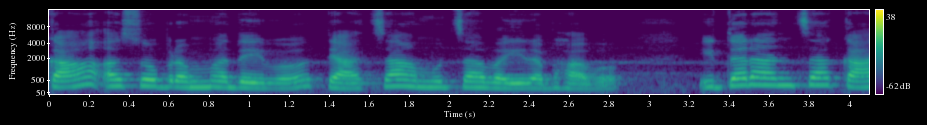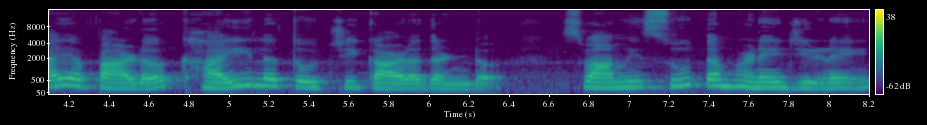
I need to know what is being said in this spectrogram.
का असो ब्रह्मदेव त्याचा अमुचा वैरभाव? इतरांचा काय पाड खाईल तोची काळदंड? स्वामी सूत म्हणे जिणे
